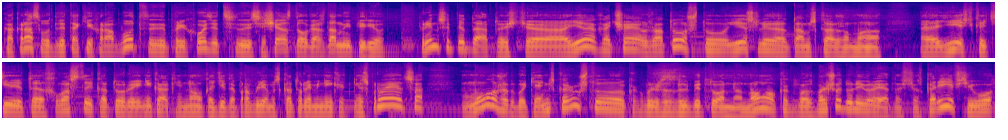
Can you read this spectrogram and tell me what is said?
как раз вот для таких работ э, приходит э, сейчас долгожданный период. В принципе, да. То есть э, я качаю за то, что если, там, скажем, есть какие-то хвосты, которые никак не, ну, какие-то проблемы, с которыми никак не справятся, может быть, я не скажу, что как бы железобетонно, но как бы с большой долей вероятности, скорее всего,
